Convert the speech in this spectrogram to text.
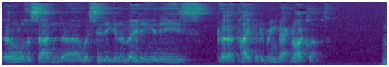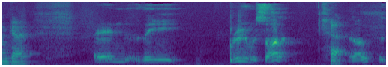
And all of a sudden, uh, we're sitting in a meeting, and he's got a paper to bring back nightclubs. Okay. And the room was silent. and I looked, at,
